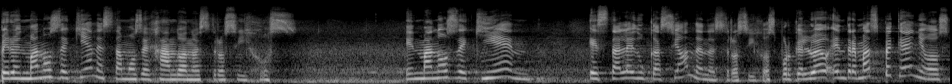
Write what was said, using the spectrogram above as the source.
Pero en manos de quién estamos dejando a nuestros hijos? En manos de quién está la educación de nuestros hijos, porque luego, entre más pequeños,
